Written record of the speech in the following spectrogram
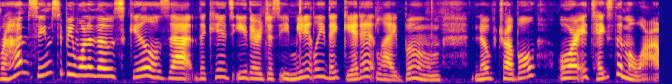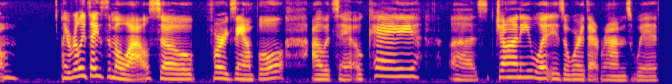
rhyme seems to be one of those skills that the kids either just immediately they get it, like boom, no trouble, or it takes them a while. It really takes them a while. So, for example, I would say, okay, uh, Johnny, what is a word that rhymes with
